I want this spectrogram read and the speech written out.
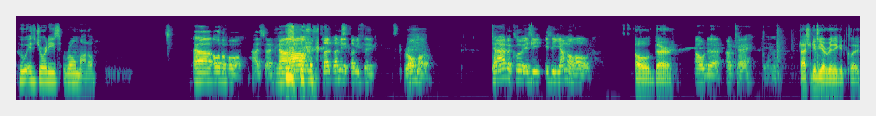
who is Geordie's role model? Uh, Oliver Hoare, I'd say. No, um, let, let me let me think. Role model. Can I have a clue? Is he is he young or old? Older. Older. Okay. Damn it. That should give you a really good clue.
